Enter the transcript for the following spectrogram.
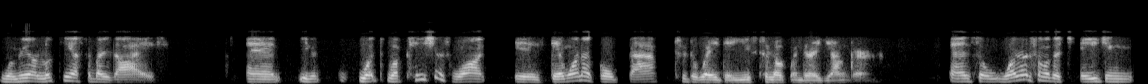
when we are looking at somebody's eyes, and you know what what patients want is they want to go back to the way they used to look when they're younger. And so, what are some of the aging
